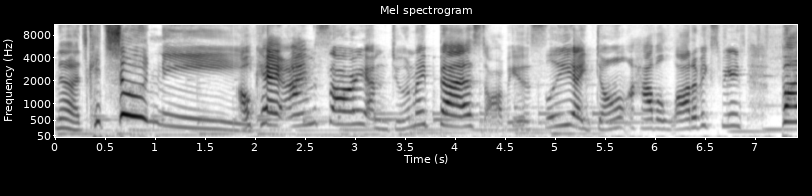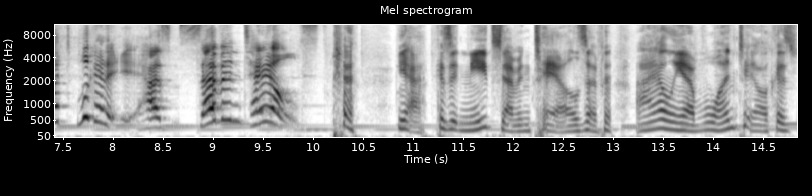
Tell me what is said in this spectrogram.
No, it's Kitsune. Okay, I'm sorry. I'm doing my best. Obviously, I don't have a lot of experience, but look at it. It has seven tails. yeah, because it needs seven tails. I only have one tail because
